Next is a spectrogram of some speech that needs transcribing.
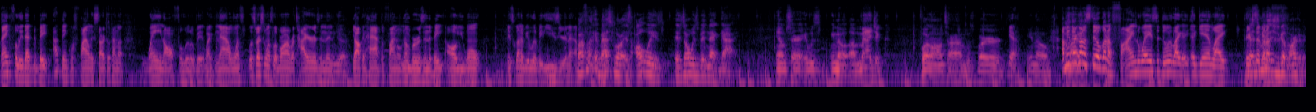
thankfully, that debate I think will finally start to kind of wane off a little bit. Like now, once especially once LeBron retires, and then Yeah. y'all can have the final numbers and debate all you want. It's gonna be a little bit easier now. But I feel like in basketball, it's always it's always been that guy. You know what I'm saying? It was you know a Magic for a long time. It was Bird. Yeah. You know. I mean, they're gonna still gonna find ways to do it. Like again, like they're still gonna. that's just good marketing.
